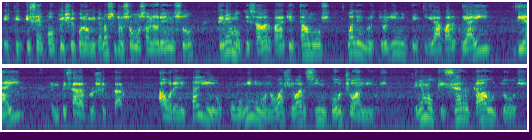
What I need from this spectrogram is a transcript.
este, esa epopeya económica. Nosotros somos San Lorenzo, tenemos que saber para qué estamos, cuál es nuestro límite y de ahí, de ahí empezar a proyectar. Ahora, el estadio como mínimo nos va a llevar 5, 8 años. Tenemos que ser cautos,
